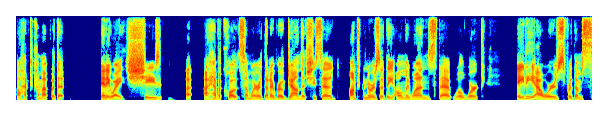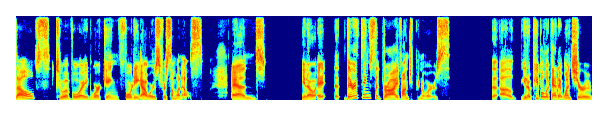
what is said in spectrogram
I'll have to come up with it. Anyway, she, I have a quote somewhere that I wrote down that she said, entrepreneurs are the only ones that will work 80 hours for themselves to avoid working 40 hours for someone else. And, you know, it, it, there are things that drive entrepreneurs. Uh, uh, you know, people look at it once you're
